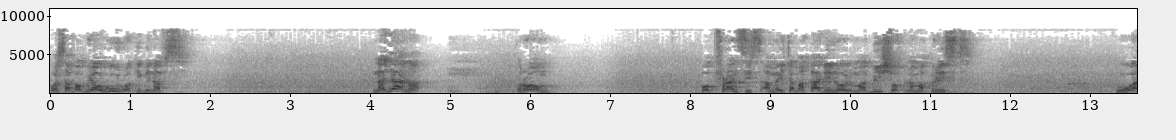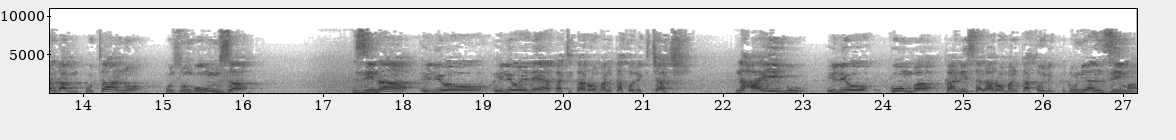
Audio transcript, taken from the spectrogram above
kwa sababu ya uhuru wa kibinafsi. Na jana Rome Pope Francis ameita makardinal mabishop na mapriest kuanda mkutano kuzungumza zinaa iliyo iliyoenea katika Roman Catholic Church na aibu iliyokumba kanisa la Roman Catholic dunia nzima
